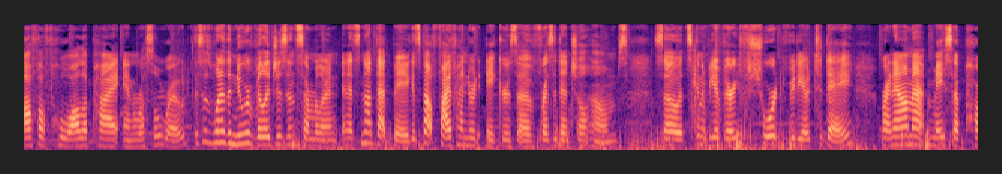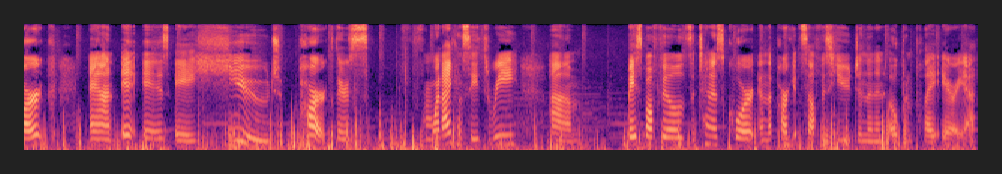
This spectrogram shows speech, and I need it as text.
off of Hualapai and Russell Road. This is one of the newer villages in Summerlin and it's not that big. It's about 500 acres of residential homes. So it's gonna be a very short video today. Right now I'm at Mesa Park and it is a huge park. There's, from what I can see, three um, baseball fields, a tennis court, and the park itself is huge, and then an open play area.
